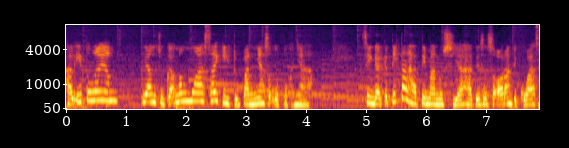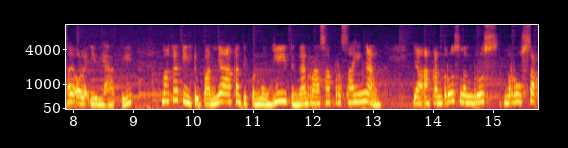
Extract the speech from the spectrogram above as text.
hal itulah yang yang juga menguasai kehidupannya seutuhnya. Sehingga ketika hati manusia, hati seseorang dikuasai oleh iri hati, maka kehidupannya akan dipenuhi dengan rasa persaingan yang akan terus-menerus merusak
